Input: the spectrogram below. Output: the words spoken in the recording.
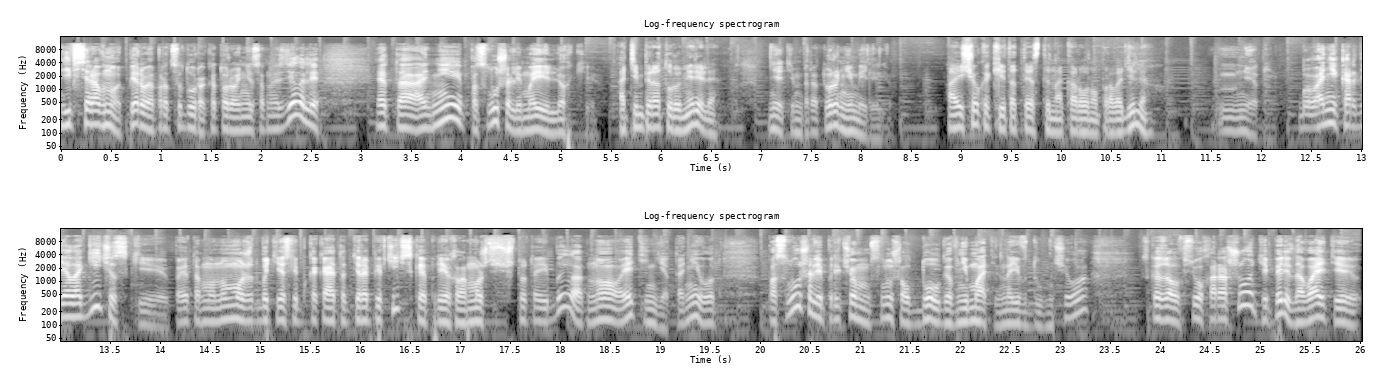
И все равно первая процедура, которую они со мной сделали, это они послушали мои легкие. А температуру мерили? Нет, температуру не мерили. А еще какие-то тесты на корону проводили? Нет. Они кардиологические, поэтому, ну, может быть, если бы какая-то терапевтическая приехала, может, что-то и было, но эти нет. Они вот послушали, причем слушал долго, внимательно и вдумчиво. Сказал, все хорошо, теперь давайте,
